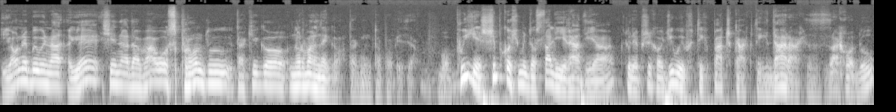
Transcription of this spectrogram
I one były, na, je się nadawało z prądu takiego normalnego, tak bym to powiedział. Bo później szybkośmy dostali radia, które przychodziły w tych paczkach, w tych darach z zachodu,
